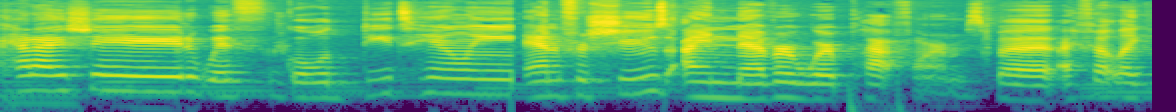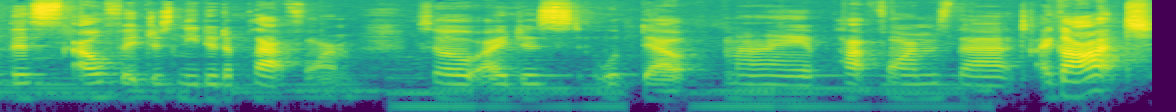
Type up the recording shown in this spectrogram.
cat eye shade with gold detailing. And for shoes, I never wear platforms, but I felt like this outfit just needed a platform. So I just whipped out my platforms that I got.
